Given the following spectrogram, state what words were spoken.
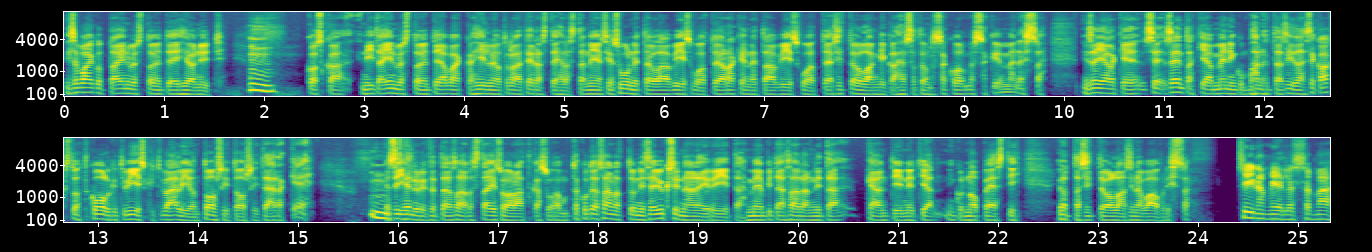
niin se vaikuttaa investointeihin jo nyt. Mm. Koska niitä investointeja vaikka hiilineutraalia terästehdasta, niin ensin suunnitellaan viisi vuotta ja rakennetaan viisi vuotta ja sitten ollaankin 2030. Niin sen jälkeen se, sen takia me niin panetaan sitä, että se 2030-50 väli on tosi tosi tärkeä. Mm. Ja siihen yritetään saada sitä isoa ratkaisua, mutta kuten sanottu, niin se yksinään ei riitä. Meidän pitää saada niitä käyntiin nyt ja niin nopeasti, jotta sitten ollaan siinä vauhdissa siinä mielessä mä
